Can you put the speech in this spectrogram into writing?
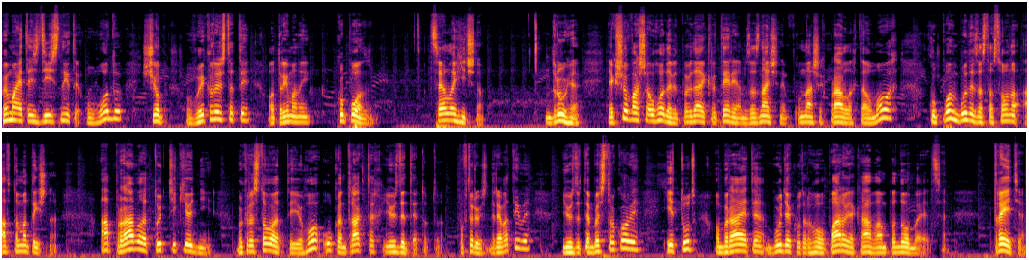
Ви маєте здійснити угоду, щоб використати отриманий купон. Це логічно. Друге, якщо ваша угода відповідає критеріям, зазначеним у наших правилах та умовах, купон буде застосовано автоматично. А правила тут тільки одні: використовувати його у контрактах USDT, тобто, повторюсь, деривативи, USDT безстрокові, і тут обираєте будь-яку торгову пару, яка вам подобається. Третє.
